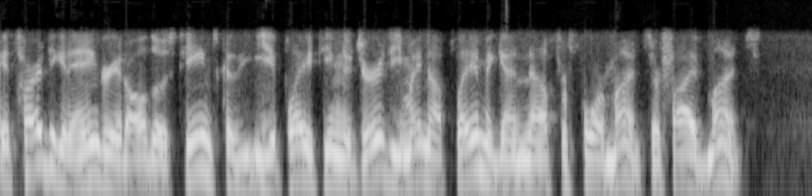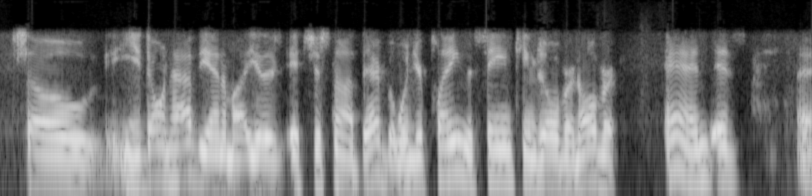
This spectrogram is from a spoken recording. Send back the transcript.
It's hard to get angry at all those teams because you play Team New Jersey, you might not play them again now for four months or five months. So you don't have the animal. It's just not there. But when you're playing the same teams over and over, and it's uh,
